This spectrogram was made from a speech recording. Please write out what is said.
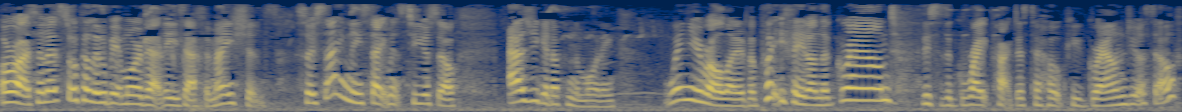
All right, so let's talk a little bit more about these affirmations. So, saying these statements to yourself as you get up in the morning, when you roll over, put your feet on the ground. This is a great practice to help you ground yourself.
